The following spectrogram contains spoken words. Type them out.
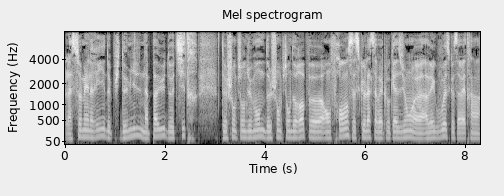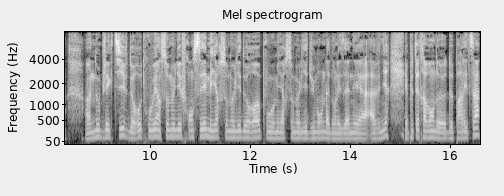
La sommellerie, depuis 2000, n'a pas eu de titre de champion du monde, de champion d'Europe euh, en France. Est-ce que là, ça va être l'occasion euh, avec vous? Est-ce que ça va être un, objectif de retrouver un sommelier français, meilleur sommelier d'Europe ou meilleur sommelier du monde là dans les années à, venir? Et peut-être avant de, de, parler de ça,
